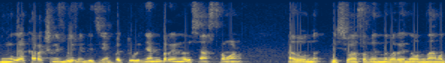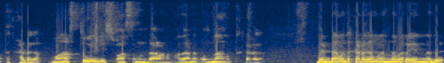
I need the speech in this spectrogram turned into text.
നിങ്ങൾക്ക് ആ കറക്ഷൻ ഇംപ്ലിമെന്റ് ചെയ്യാൻ പറ്റുള്ളൂ. ഞാൻ പറയുന്നത് ശാസ്ത്രമാണ്. അതൊന്ന് വിശ്വാസം എന്ന് പറയുന്ന ഒന്നാമത്തെ ഘടകം വാസ്തുവിൽ വിശ്വാസം ഉണ്ടാവണം. അതാണ് ഒന്നാമത്തെ ഘടകം. രണ്ടാമത്തെ ഘടകം എന്ന് പറയുന്നത്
